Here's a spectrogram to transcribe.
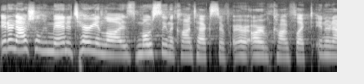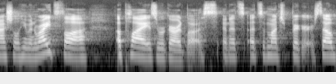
International humanitarian law is mostly in the context of armed conflict. International human rights law applies regardless, and it's, it's much bigger. So,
